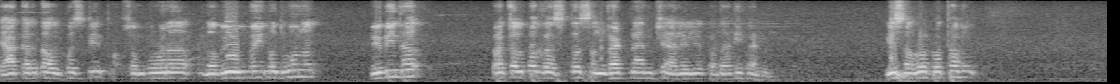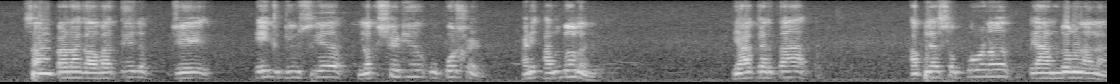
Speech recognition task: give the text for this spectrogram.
याकरता उपस्थित संपूर्ण नवी मुंबईमधून विविध प्रकल्पग्रस्त संघटनांचे आलेले पदाधिकारी. मी सर्वप्रथम सांगपाडा गावातील जे एक दिवसीय लक्षणीय उपोषण आणि आंदोलन याकरता आपल्या संपूर्ण या आंदोलनाला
